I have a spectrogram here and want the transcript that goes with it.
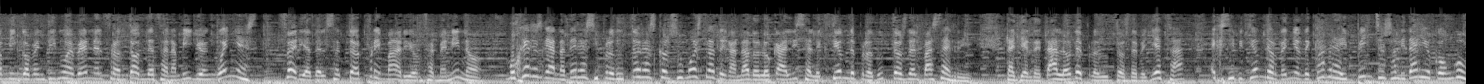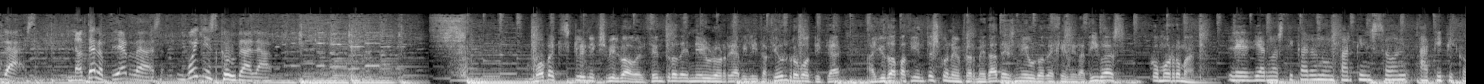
Domingo 29 en el frontón de Zaramillo en Güeñes, Feria del Sector Primario en Femenino. Mujeres ganaderas y productoras con su muestra de ganado local y selección de productos del Baserri. Taller de talo de productos de belleza, exhibición de ordeño de cabra y pincho solidario con gugas. No te lo pierdas, Güeñes Caudala. Movex Clinics Bilbao, el centro de neurorehabilitación robótica, ayuda a pacientes con enfermedades neurodegenerativas como Román. Le diagnosticaron un Parkinson atípico.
